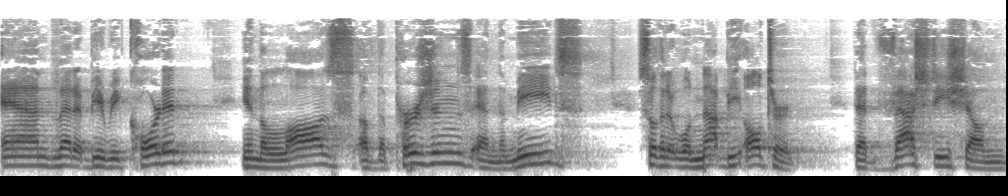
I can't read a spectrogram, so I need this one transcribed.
and let it be recorded in the laws of the Persians and the Medes so that it will not be altered, that Vashti shall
